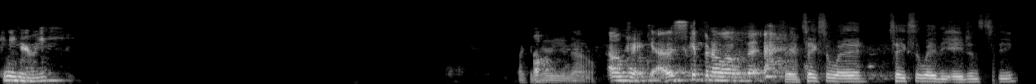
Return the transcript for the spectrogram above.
Can you hear me? I can hear you now Okay, yeah, I was skipping a little bit. so it takes away takes away the agency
